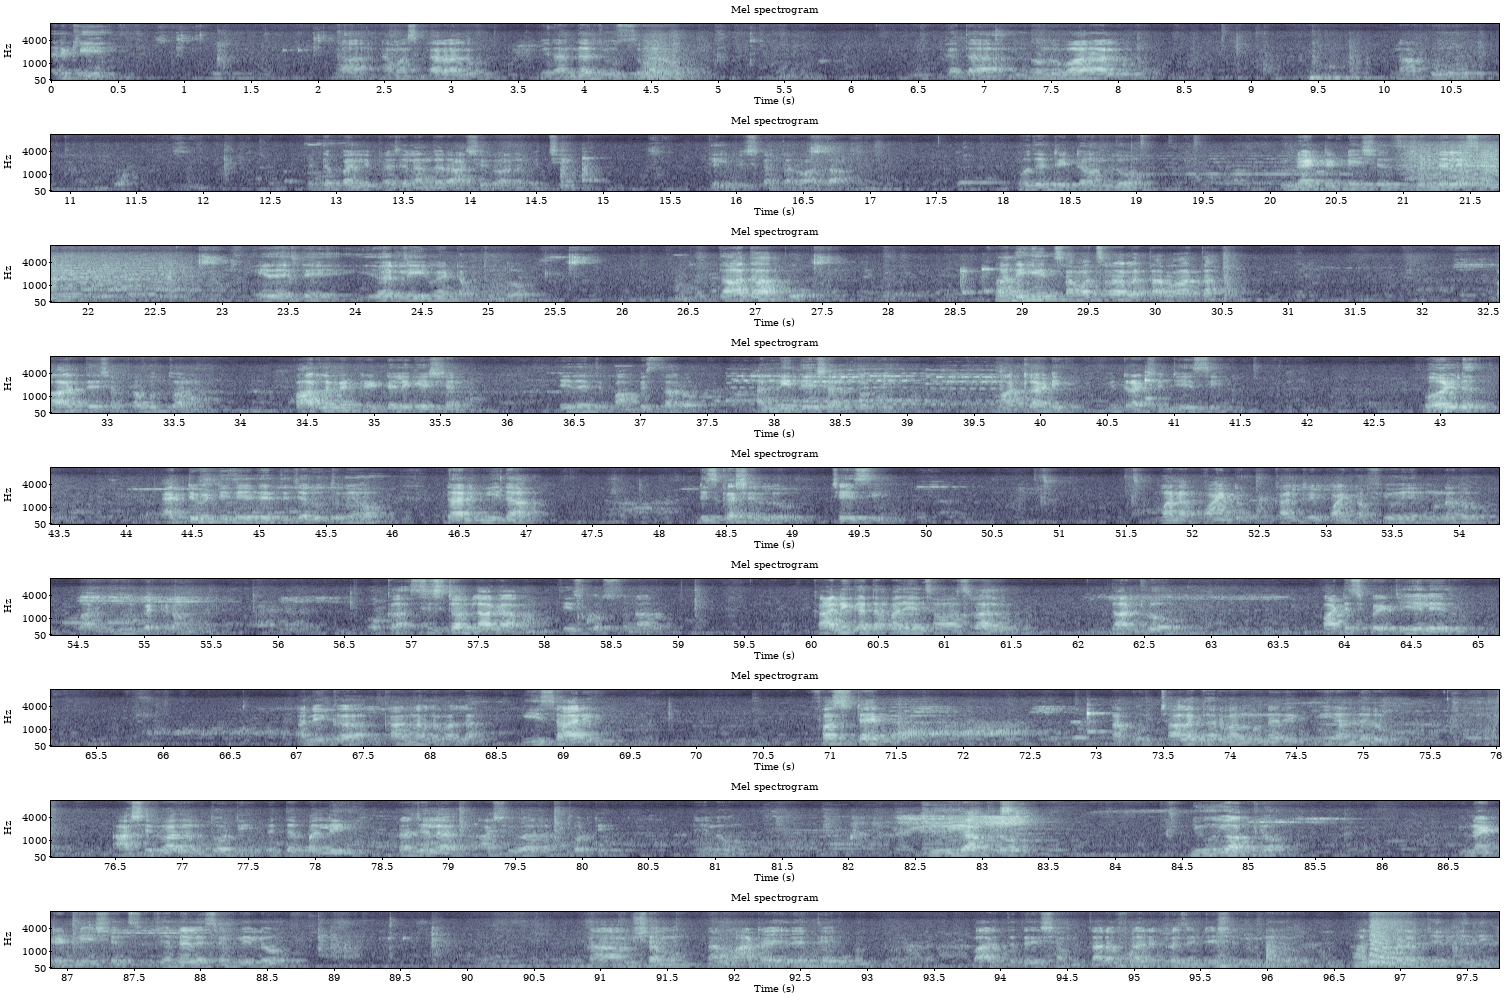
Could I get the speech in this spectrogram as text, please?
అందరికీ నా నమస్కారాలు. మీరందరు చూస్తున్నారు. గత రెండు వారాలు నాకు పెద్దపల్లి ప్రజలందరూ ఆశీర్వాదం ఇచ్చి గెలిపించిన తర్వాత మొదటి టర్మ్లో యునైటెడ్ నేషన్స్ జనరల్ అసెంబ్లీ ఏదైతే ఇయర్లీ ఈవెంట్ అవుతుందో దాదాపు పదిహేను సంవత్సరాల తర్వాత భారతదేశ ప్రభుత్వం పార్లమెంటరీ డెలిగేషన్ ఏదైతే పంపిస్తారో అన్ని దేశాలతోటి మాట్లాడి ఇంటరాక్షన్ చేసి వరల్డ్ యాక్టివిటీస్ ఏదైతే జరుగుతున్నాయో దాని మీద డిస్కషన్లు చేసి మన point country point of view ఏమున్నదో వారు ముందు పెట్టడం ఒక సిస్టమ్ లాగా తీసుకొస్తున్నారు. కానీ గత పదిహేను సంవత్సరాలు దాంట్లో పార్టిసిపేట్ చేయలేదు. అనేక కారణాల వల్ల ఈసారి ఫస్ట్ టైం నాకు చాలా గర్వంగా ఉన్నది. మీ అందరూ ఆశీర్వాదంతో పెద్దపల్లి ప్రజల ఆశీర్వాదంతో నేను న్యూయార్క్లో న్యూయార్క్లో యునైటెడ్ నేషన్స్ జనరల్ అసెంబ్లీలో నా అంశము నా మాట ఏదైతే భారతదేశం తరఫున రిప్రజెంటేషన్ ఉందో అది ఇవ్వడం జరిగింది.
